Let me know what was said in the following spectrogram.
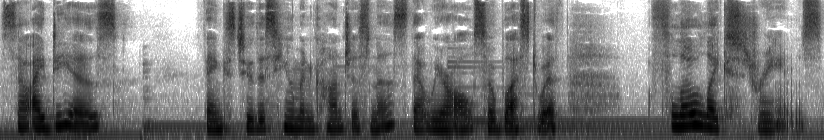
So, ideas, thanks to this human consciousness that we are all so blessed with, flow like streams.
